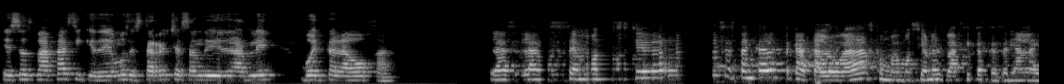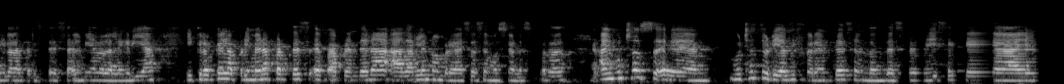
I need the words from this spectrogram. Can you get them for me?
esas bajas y que debemos de estar rechazando y darle vuelta a la hoja? Las, las emociones están catalogadas como emociones básicas que serían la ira, la tristeza, el miedo, la alegría. Y creo que la primera parte es eh, aprender a, darle nombre a esas emociones, ¿verdad? Hay muchos, eh, muchas teorías diferentes en donde se dice que hay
